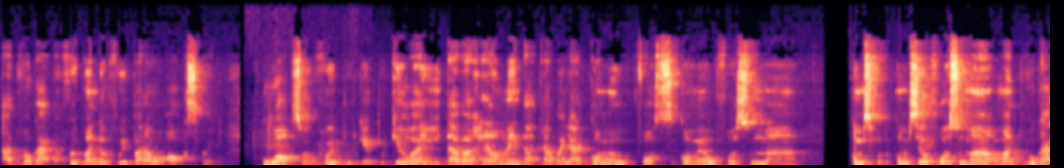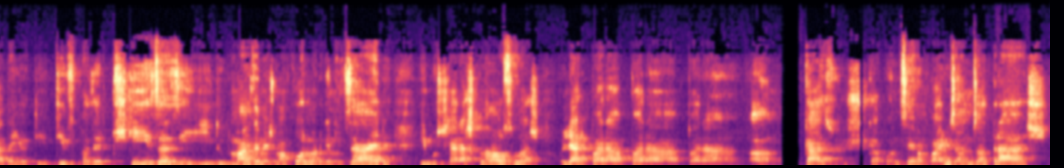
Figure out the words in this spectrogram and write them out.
advogada. Foi quando eu fui para o Oxford. O Oxford foi por quê? Porque eu aí estava realmente a trabalhar como eu fosse, como eu fosse uma como se, como se eu fosse uma, uma advogada. Eu tive que fazer pesquisas e, e tudo mais da mesma forma, organizar e buscar as cláusulas, olhar para, para, para um, casos que aconteceram vários anos atrás.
